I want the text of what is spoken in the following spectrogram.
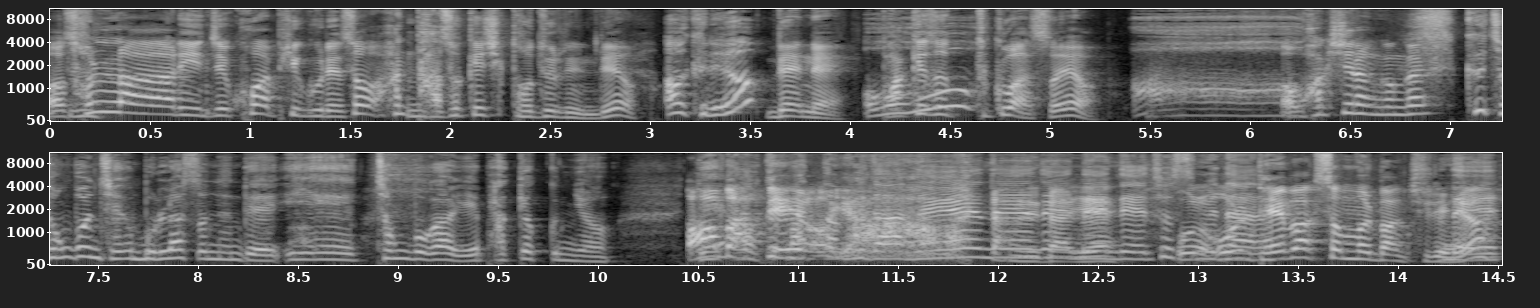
어, 설날이 이제 코앞이고 그래서 한 음. 다섯 개씩 더 드리는데요. 아, 그래요? 네네. 오. 밖에서 듣고 왔어요. 아. 어, 확실한 건가요? 그 정보는 제가 몰랐었는데, 예, 정보가 예, 바뀌었군요. 아, 네, 맞대요. 아, 맞답니다. 네, 네, 네, 네, 네, 좋습니다. 오늘, 오늘 대박 선물 방출이에요. 네.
